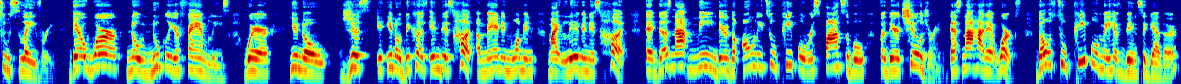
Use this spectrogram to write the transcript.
to slavery. There were no nuclear families where you know, just, you know, because in this hut, a man and woman might live in this hut. That does not mean they're the only two people responsible for their children. That's not how that works. Those two people may have been together,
